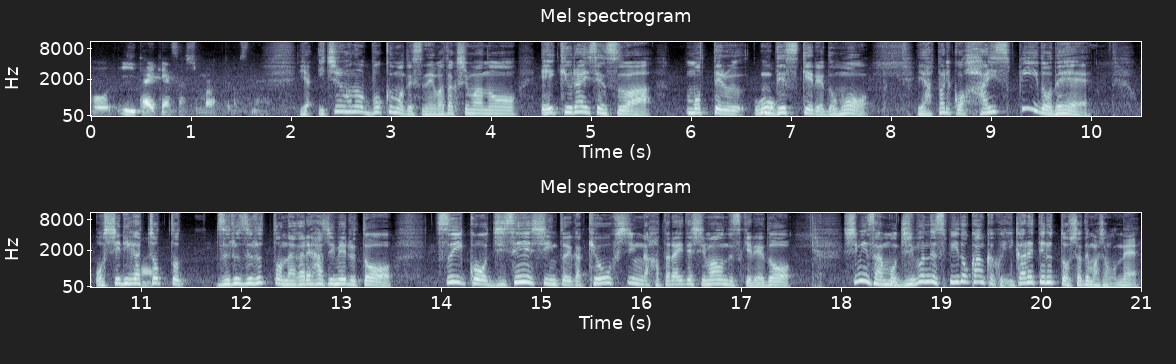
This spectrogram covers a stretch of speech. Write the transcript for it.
こういい体験させてもらってますねいや、一応あの、僕もですね、私もあの、永久ライセンスは持ってるんですけれども、やっぱりこう、ハイスピードで、お尻がちょっとずるずるっと流れ始めると、ついこう、自制心というか恐怖心が働いてしまうんですけれど、清水さんも自分でスピード感覚いかれてるっておっしゃってましたもんね。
